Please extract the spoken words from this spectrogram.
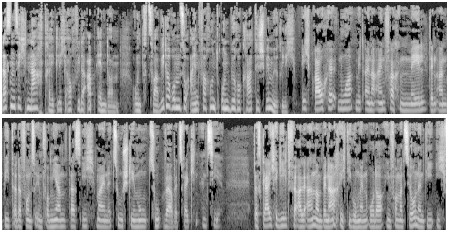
lassen sich nachträglich auch wieder abändern, und zwar wiederum so einfach und unbürokratisch wie möglich. Ich brauche nur mit einer einfachen Mail den Anbieter davon zu informieren, dass ich meine Zustimmung zu Werbezwecken entziehe. Das Gleiche gilt für alle anderen Benachrichtigungen oder Informationen, die ich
